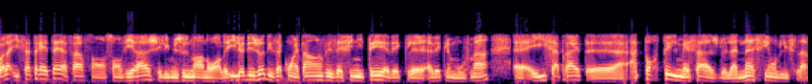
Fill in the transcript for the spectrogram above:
Voilà, il s'apprêtait à faire son, son, virage chez les musulmans noirs. Il a déjà des accointances, des affinités avec le, avec le mouvement euh, et il s'apprête euh, à porter le message de la nation de l'islam.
